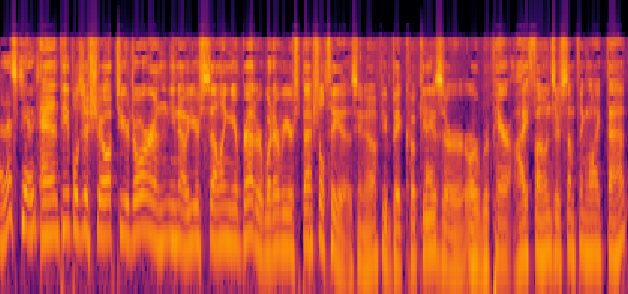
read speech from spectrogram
Oh, that's cute. And people just show up to your door and, you know, you're selling your bread or whatever your specialty is, you know, if you bake cookies okay. or, or repair iPhones or something like that,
